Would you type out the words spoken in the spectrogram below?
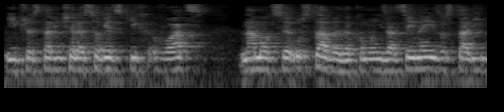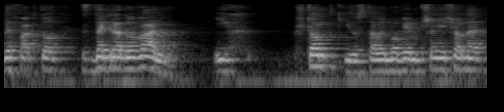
i przedstawiciele sowieckich władz na mocy ustawy dekomunizacyjnej zostali de facto zdegradowani. Ich szczątki zostały bowiem przeniesione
